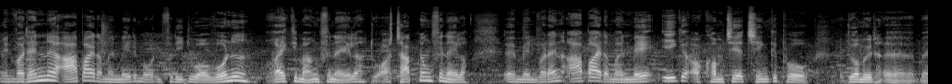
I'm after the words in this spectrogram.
Men hvordan øh, arbejder man med det, Morten? Fordi du har vundet rigtig mange finaler. Du har også tabt nogle finaler. Øh, men hvordan arbejder man med ikke at komme til at tænke på... Du har mødt øh,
